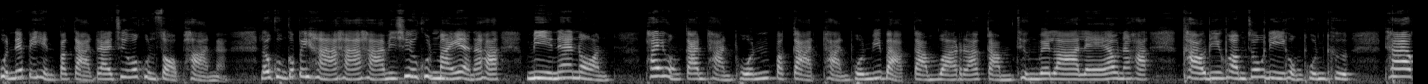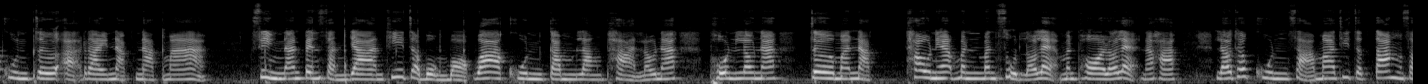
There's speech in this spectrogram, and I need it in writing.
คุณได้ไปเห็นประกาศรายชื่อว่าคุณสอบผ่านน่ะ แล้วคุณก็ไปหาหาหามีชื่อคุณไหมอะนะคะ มีแน่นอนไพ่ของการผ่านพ้นประกาศผ่านพ้นวิบากกรรม วารกรรมถึงเวลาแล้วนะคะ ข่าวดีความโชคดีของคุณคือ ถ้าคุณเจออะไรหนักๆมาสิ่งนั้นเป็นสัญญาณที่จะบ่งบอกว่าคุณกำลังผ่านแล้วนะ พ้นแล้วนะ เจอมาหนักเท่านี้มันมันสุดแล้วแหละ มันพอแล้วแหละนะคะ แล้วถ้าคุณสามารถที่จะตั้งส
